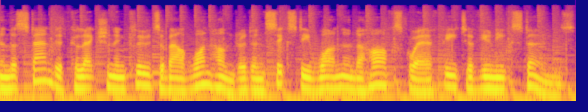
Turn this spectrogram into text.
And the standard collection includes about 161.5 square feet of unique stones.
